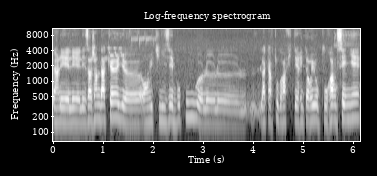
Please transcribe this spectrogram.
les, agents d'accueil ont utilisé beaucoup la cartographie territoriale pour renseigner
